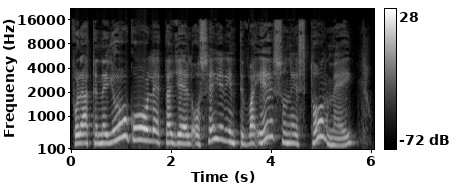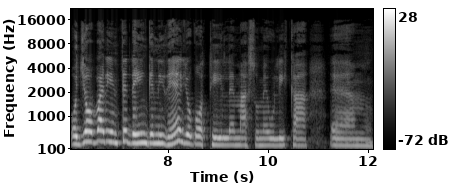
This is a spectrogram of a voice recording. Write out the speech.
För att när jag går och letar hjälp och säger inte vad är som stör mig och jobbar inte, det är ingen idé. Jag går till massor med olika um,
